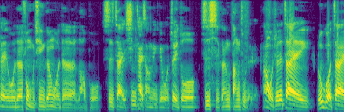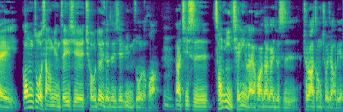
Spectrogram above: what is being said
对我的父母亲跟我的老婆是在心态上面给我最多支持跟帮助的人。那我觉得在如果在工作上面这一些球队的这些运作的话，嗯，那其实从以前以来的话，大概就是邱大中邱教练，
